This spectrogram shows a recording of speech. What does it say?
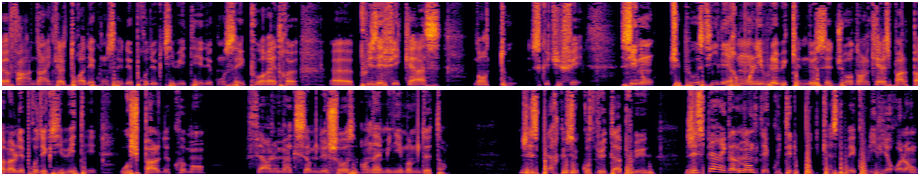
enfin dans laquelle tu auras des conseils de productivité, des conseils pour être euh, plus efficace dans tout ce que tu fais. Sinon, tu peux aussi lire mon livre Le week-end de 7 jours dans lequel je parle pas mal de productivité, où je parle de comment faire le maximum de choses en un minimum de temps. J'espère que ce contenu t'a plu. J'espère également que tu as écouté le podcast avec Olivier Roland.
